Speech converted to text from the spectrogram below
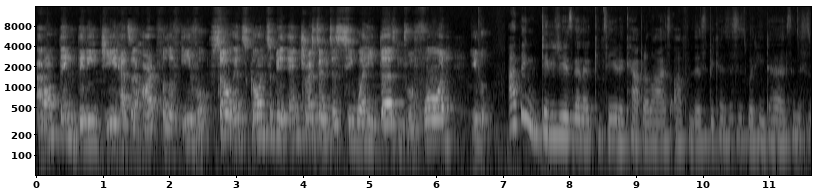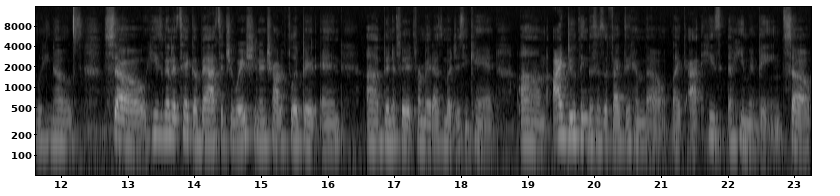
I don't think DDG has a heart full of evil. So it's going to be interesting to see what he does moving forward. You I think DDG is going to continue to capitalize off of this because this is what he does and this is what he knows. So he's going to take a bad situation and try to flip it and uh, benefit from it as much as he can. Um, I do think this has affected him though. Like I, he's a human being, so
